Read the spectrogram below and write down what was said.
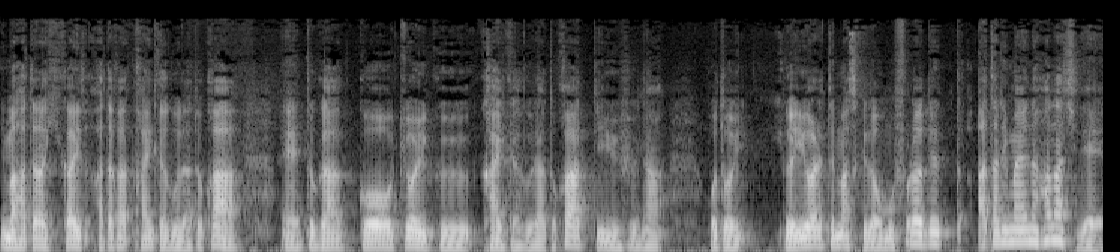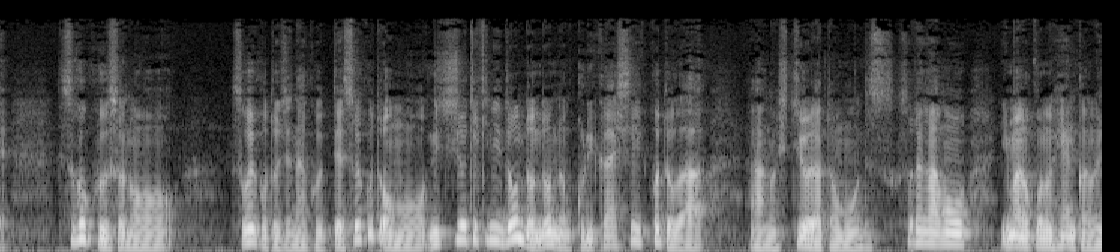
今、働き改革だとか、えっ、ー、と、学校教育改革だとかっていうふうなことが言われてますけど、もうそれはで当たり前の話で、すごくその、すごいことじゃなくて、そういうことをもう日常的にどんどんどんどん繰り返していくことが、あの、必要だと思うんです。それがもう、今のこの変化の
